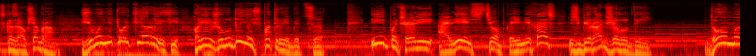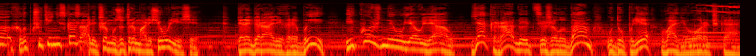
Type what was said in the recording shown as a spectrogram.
сказаў сябрам. Зімой не толькі арэхі, але і жалуды ёй спатрэбяцца. І пачалі алесь, Сцёпка і Міхась збіраць жалуды. Дома хлопчукі не сказалі, чаму затрымаліся ў лесе. Перабіралі грыбы, і кожны ўяўляў, як радуецца жалудам у дупле вавёрачка.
